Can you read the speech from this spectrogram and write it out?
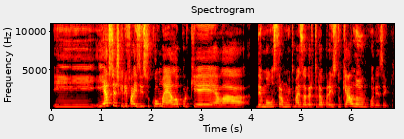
E, e assim, acho que ele faz isso com ela porque ela demonstra muito mais abertura para isso do que a Lan, por exemplo.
